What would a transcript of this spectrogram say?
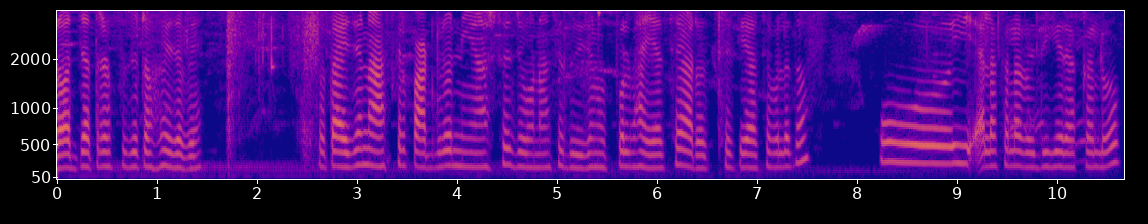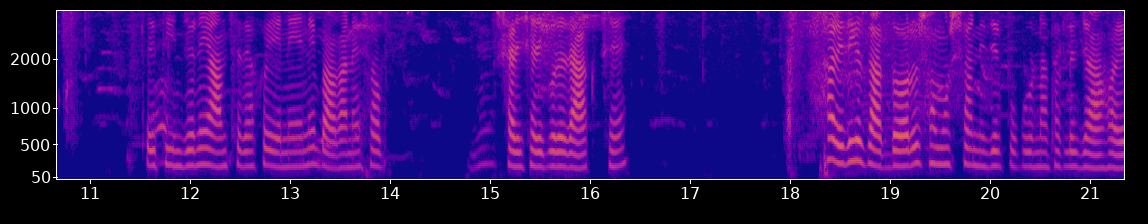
রথযাত্রার পুজোটা হয়ে যাবে। তো তাই জন্য আজকের পাটগুলো নিয়ে আসছে, যৌন আছে, দুইজন উৎপল ভাই আছে, আর হচ্ছে কে আছে বলে তো? ওই এলাতলার ওই দিকের একটা লোক। তো এই তিনজনেই আনছে, দেখো, এনে এনে বাগানে সব সারি সারি করে রাখছে। আর এদিকে জাগ দেওয়ারও সমস্যা, নিজের পুকুর না থাকলে যা হয়,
